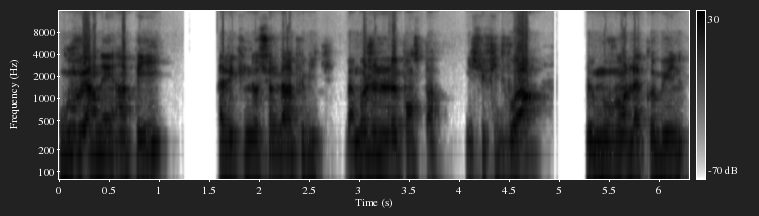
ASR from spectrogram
gouverner un pays avec une notion de bien public ben Moi, je ne le pense pas. Il suffit de voir le mouvement de la commune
